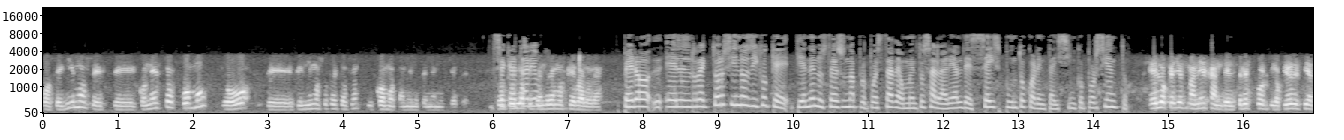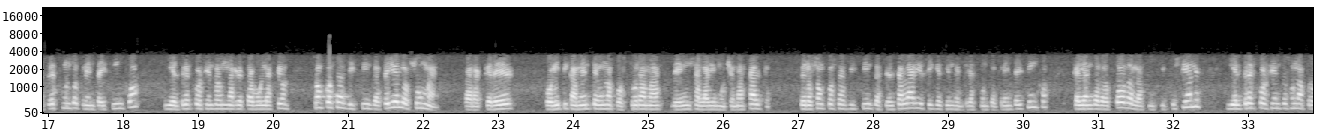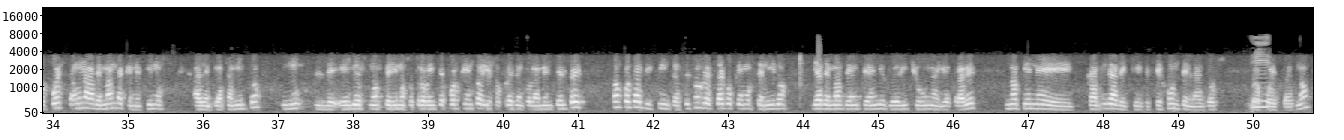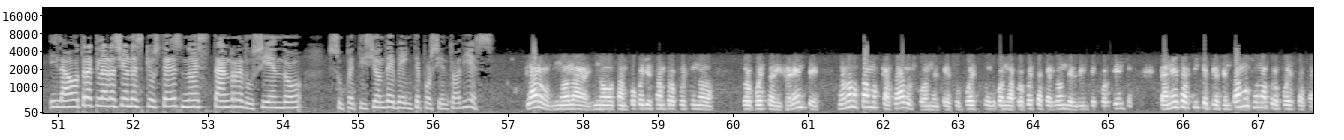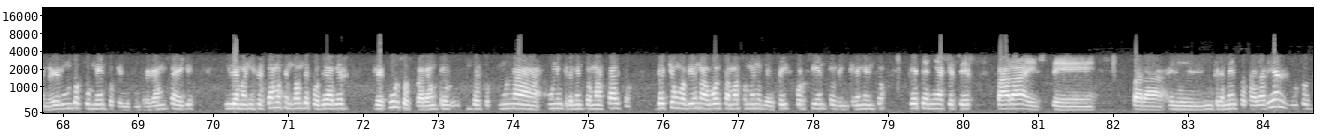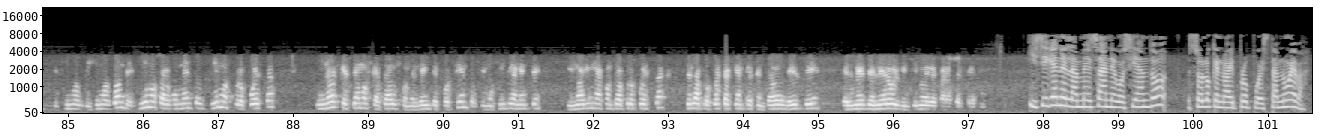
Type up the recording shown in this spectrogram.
O seguimos este, con esto, cómo o definimos otra situación y cómo también lo tenemos que hacer. Secretario, lo que tendremos que valorar. Pero el rector sí nos dijo que tienen ustedes una propuesta de aumento salarial de 6.45%. Es lo que ellos manejan del 3 por lo que yo decía 3.35 y el 3% en una retabulación. Son cosas distintas. Ellos lo suman para querer políticamente una postura más de un salario mucho más alto pero son cosas distintas. El salario sigue siendo el 3.35 que le han dado todas las instituciones y el 3% es una propuesta, una demanda que metimos al emplazamiento y ellos nos pedimos otro 20%, ellos ofrecen solamente el 3%. Son cosas distintas, es un rezago que hemos tenido ya de más de 11 años, lo he dicho una y otra vez, no tiene cabida de que se junten las dos propuestas, ¿no? Y la otra aclaración es que ustedes no están reduciendo su petición de 20% a 10 claro, no la, no tampoco ellos han propuesto una propuesta diferente. Nosotros no estamos casados con el presupuesto, con la propuesta, perdón, del 20%. Tan es así que presentamos una propuesta para leer un documento que les entregamos a ellos y le manifestamos en dónde podría haber recursos para un, una, un incremento más alto. De hecho, había una bolsa más o menos del 6% de incremento que tenía que ser para este para el incremento salarial. Nosotros dijimos, dijimos dónde, dimos argumentos, dimos propuestas y no es que estemos casados con el 20%, sino simplemente si no hay una contrapropuesta, es la propuesta que han presentado desde el mes de enero, el 29 para ser preciso. ¿Y siguen en la mesa negociando, solo que no hay propuesta nueva?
